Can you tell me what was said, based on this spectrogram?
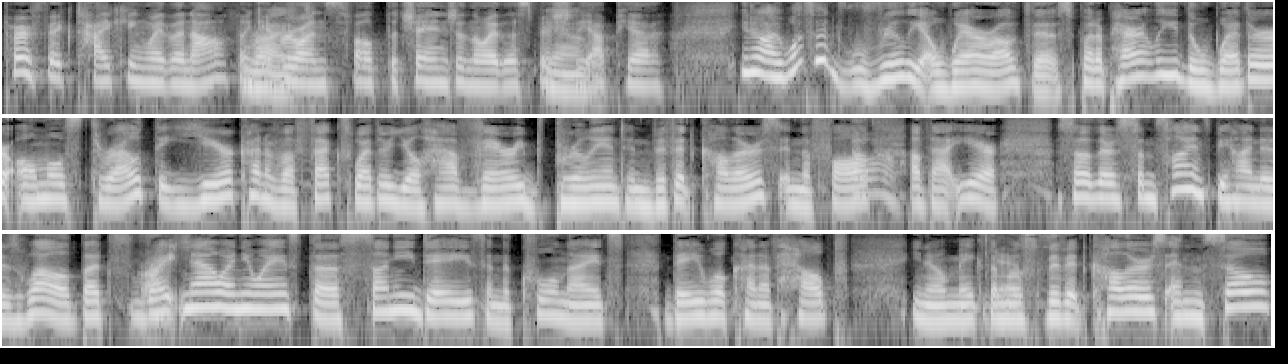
perfect hiking weather now. I think Right. everyone's felt the change in the weather, especially Yeah. up here. You know, I wasn't really aware of this, but apparently the weather almost throughout the year kind of affects whether you'll have very brilliant and vivid colors in the fall Oh, wow. of that year. So there's some science behind it as well. But f- right now, anyways, the sunny days and the cool nights, they will kind of help, you know, make the most vivid colors. And so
